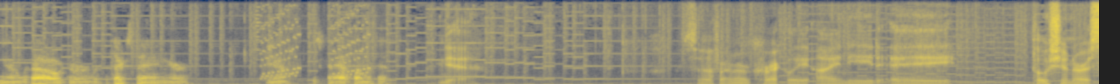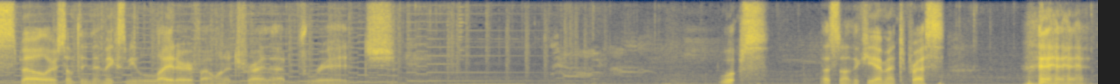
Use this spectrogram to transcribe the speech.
you know, without or with the text thing or, you know, just kind of have fun with it. Yeah. So if I remember correctly, I need a potion or a spell or something that makes me lighter if I want to try that bridge. Whoops. That's not the key I meant to press.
